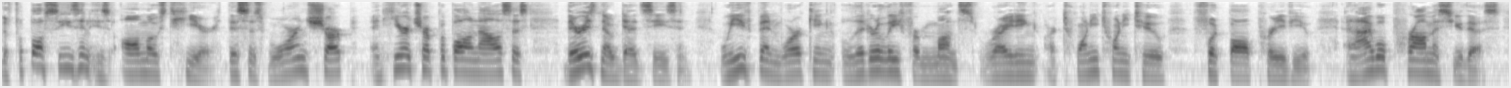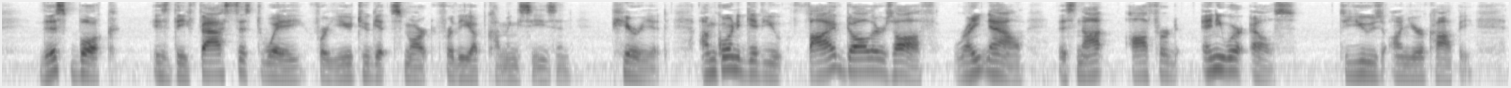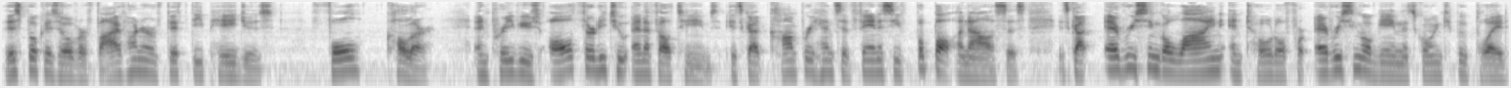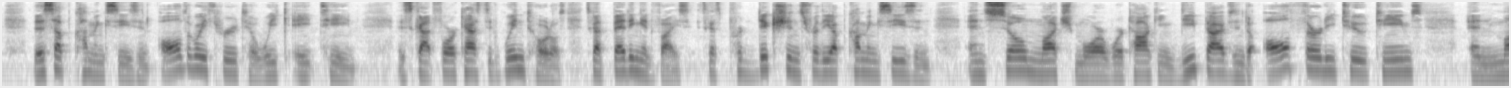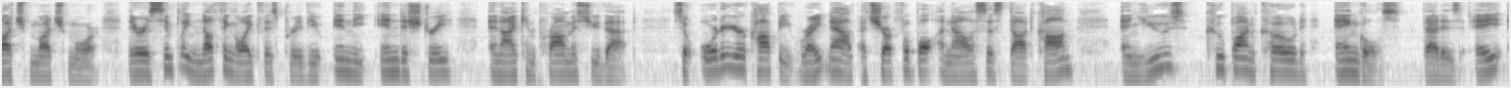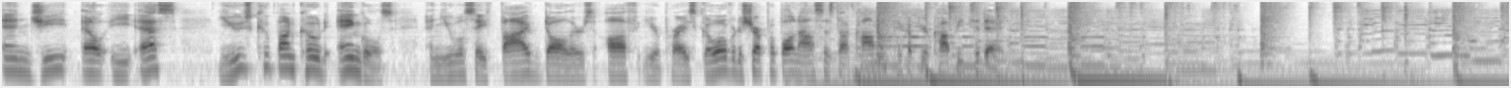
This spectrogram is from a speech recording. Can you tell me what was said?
The football season is almost here. This is Warren Sharp, and here at Sharp Football Analysis, there is no dead season. We've been working literally for months writing our 2022 football preview, and I will promise you this this book is the fastest way for you to get smart for the upcoming season, period. I'm going to give you $5 off right now. It's not offered anywhere else to use on your copy. This book is over 550 pages, full color and previews all 32 NFL teams. It's got comprehensive fantasy football analysis. It's got every single line and total for every single game that's going to be played this upcoming season, all the way through to week 18. It's got forecasted win totals. It's got betting advice. It's got predictions for the upcoming season, and so much more. We're talking deep dives into all 32 teams and much, much more. There is simply nothing like this preview in the industry, and I can promise you that. So order your copy right now at sharpfootballanalysis.com and use coupon code ANGLES. That is A N G L E S. Use coupon code ANGLES and you will save $5 off your price. Go over to sharpfootballanalysis.com and pick up your copy today.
